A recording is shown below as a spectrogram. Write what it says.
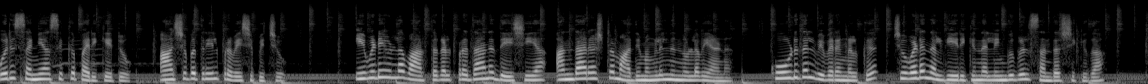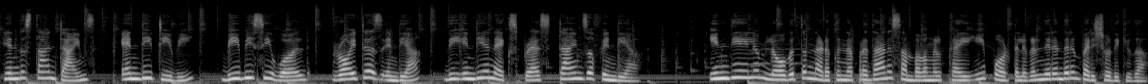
ഒരു സന്യാസിക്ക് പരിക്കേറ്റു ആശുപത്രിയിൽ പ്രവേശിപ്പിച്ചു. ഇവിടെയുള്ള വാർത്തകൾ പ്രധാന ദേശീയ അന്താരാഷ്ട്ര മാധ്യമങ്ങളിൽ നിന്നുള്ളവയാണ്. കൂടുതൽ വിവരങ്ങൾക്ക് ചുവടെ നൽകിയിരിക്കുന്ന ലിങ്കുകൾ സന്ദർശിക്കുക. Hindustan Times N D T V B B C World Reuters India the Indian Express Times of India. ഇന്ത്യയിലും ലോകത്തും നടക്കുന്ന പ്രധാന സംഭവങ്ങൾക്കായി ഈ പോർട്ടലുകൾ നിരന്തരം പരിശോധിക്കുക.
